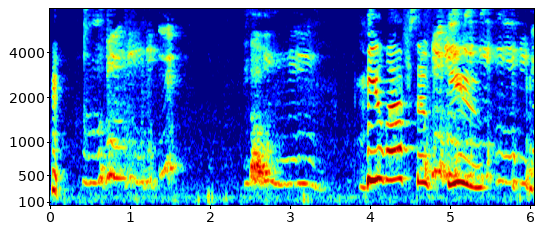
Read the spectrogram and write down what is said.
You laugh so cute.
